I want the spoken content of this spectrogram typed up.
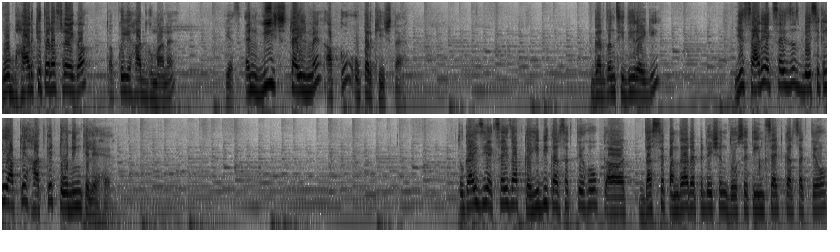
वो बाहर की तरफ़ रहेगा। तो आपको ये हाथ घुमाना है। यस एंड वी स्टाइल में आपको ऊपर खींचना है। गर्दन सीधी रहेगी। ये सारे एक्सरसाइजेस बेसिकली आपके हाथ के टोनिंग के लिए है। तो गाइज़ ये एक्सरसाइज आप कहीं भी कर सकते हो दस से पंद्रह रेपिटेशन दो से तीन सेट कर सकते हो।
